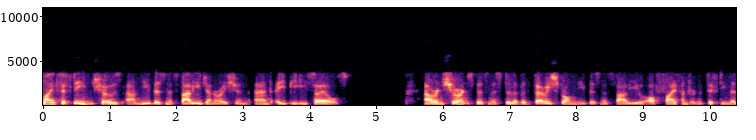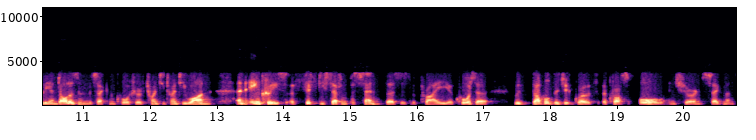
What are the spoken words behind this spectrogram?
Slide 15 shows our new business value generation and APE sales. Our insurance business delivered very strong new business value of $550 million in the second quarter of 2021, an increase of 57% versus the prior year quarter, with double-digit growth across all insurance segments.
